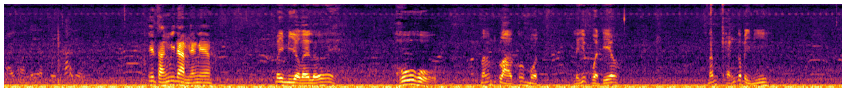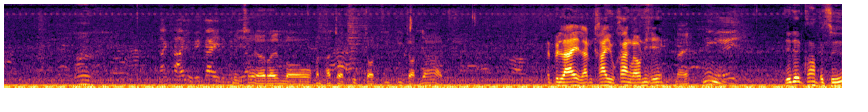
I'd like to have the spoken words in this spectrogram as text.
ขายหอนเลยอะเปิดข้าวเดียวนี่ถังมีน้ำยังเนี่ยไม่มีอะไรเลย โอ้โหน้ำเปล่าก็หมดเหลืออยู่ขวดเดียว น้ำแข็งก็ไม่มีร้านค้าอยู่ใกล้ๆนี่วันไม่นี้ใช่อะไรหรอกมันหาจอดที่จอดที่ที่จอดยากไม่เป็นไรร้านค้าอยู่ข้างเรานี่เองไหนอืมเดี๋ยวเดินข้ามไปซื้อ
